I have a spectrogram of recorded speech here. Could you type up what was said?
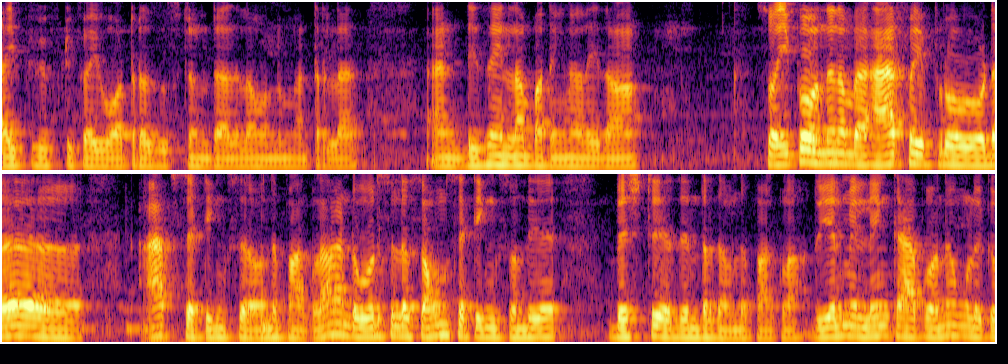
IP fifty five water resistant அதெல்லாம் ஒன்றும் மேட்டரில் அண்ட் டிசைன்லாம் பார்த்தீங்கன்னா அதே தான் ஸோ இப்போ வந்து நம்ம ஏர் ஃபைவ் ப்ரோவோட ஆப் செட்டிங்ஸை வந்து பார்க்கலாம். அண்ட் ஒரு சில சவுண்ட் செட்டிங்ஸ் வந்து பெஸ்ட்டு எதுன்றதை வந்து பார்க்கலாம். ரியல்மி லிங்க் ஆப் வந்து உங்களுக்கு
